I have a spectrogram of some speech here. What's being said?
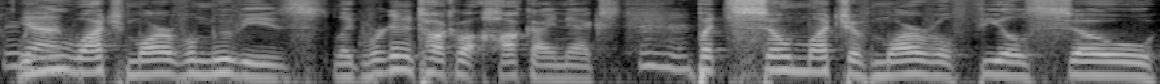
When Yeah. you watch Marvel movies, like we're going to talk about Hawkeye next, Mm-hmm. but so much of Marvel feels so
